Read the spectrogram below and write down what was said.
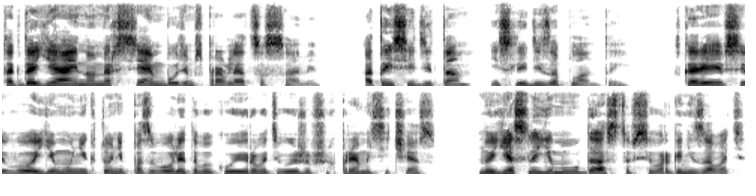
«Тогда я и номер семь будем справляться сами. А ты сиди там и следи за Плантой. Скорее всего, ему никто не позволит эвакуировать выживших прямо сейчас. Но если ему удастся все организовать,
